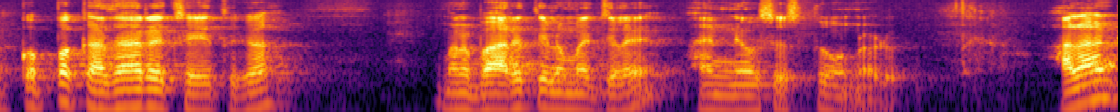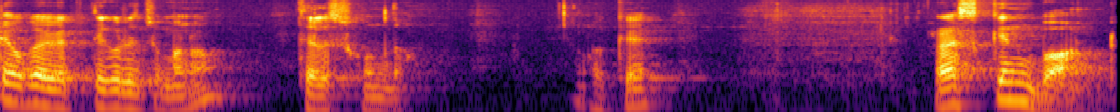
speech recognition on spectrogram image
గొప్ప కథా రచయితగా మన భారతీయుల మధ్యలో ఆయన నివసిస్తూ ఉన్నాడు. అలాంటి ఒక వ్యక్తి గురించి మనం తెలుసుకుందాం. ఓకే? Ruskin Bond.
